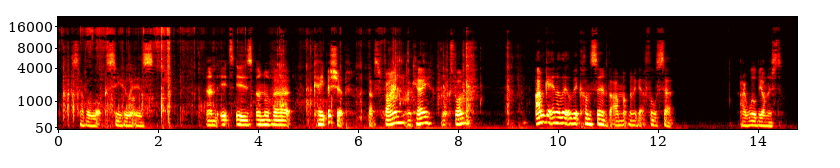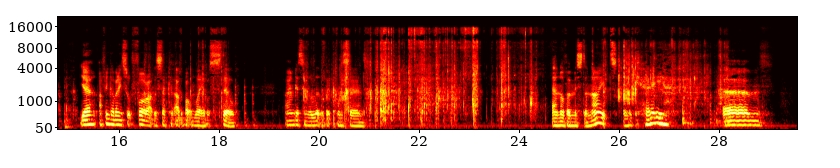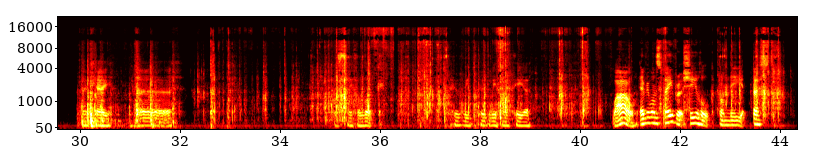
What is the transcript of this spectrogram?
Let's have a look, see who it is. And it is another Kate Bishop. That's fine, okay. Next one. I'm getting a little bit concerned that I'm not going to get a full set. I will be honest. Yeah, I think I've only took four out the second at the bottom layer, but still, I am getting a little bit concerned. Another Mr. Knight. Okay. Um. Okay. Uh. Let's take a look. Who we who do we have here? Wow, everyone's favourite She-Hulk from the best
